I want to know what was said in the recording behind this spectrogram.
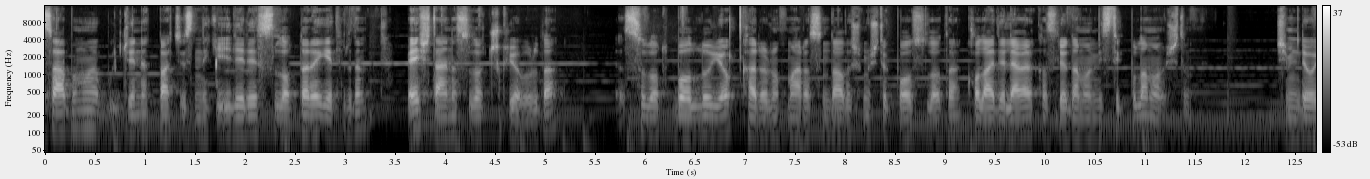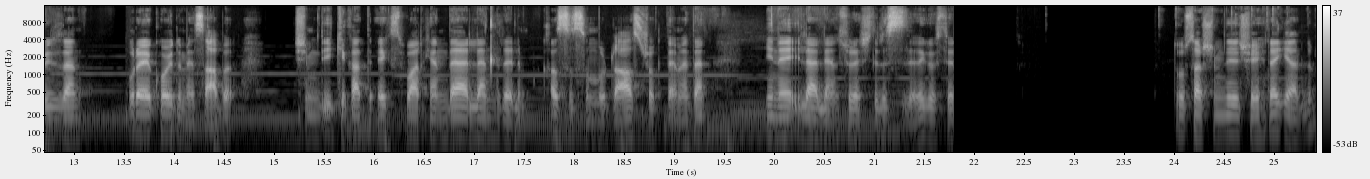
Hesabımı bu cennet bahçesindeki ileri slotlara getirdim. 5 tane slot çıkıyor burada. Slot bolluğu yok. Kararuh mağarasında alışmıştık bol slota. Kolayda level kasılıyordu ama mistik bulamamıştım. Şimdi o yüzden buraya koydum hesabı. Şimdi iki kat X varken değerlendirelim. Kasılsın burada az çok demeden. Yine ilerleyen süreçleri sizlere göstereceğim. Dostlar şimdi şehre geldim.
